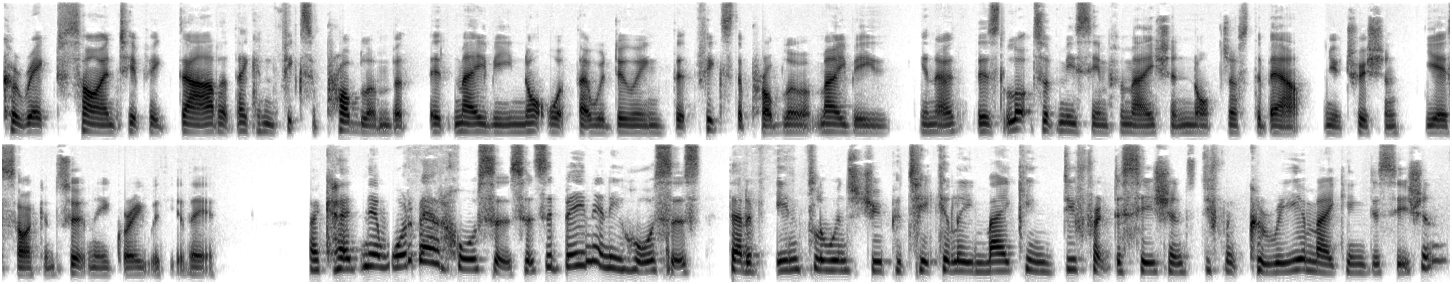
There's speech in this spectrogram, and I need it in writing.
correct scientific data. They can fix a problem, but it may be not what they were doing that fixed the problem. It may be, you know, there's lots of misinformation, not just about nutrition. Yes, I can certainly agree with you there. Okay, now what about horses? Has there been any horses that have influenced you, particularly making different decisions, different career making decisions?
